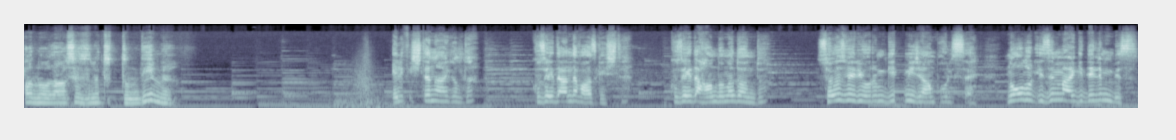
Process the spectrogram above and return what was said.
Bana olan sözünü tuttun değil mi? Elif işten ayrıldı. Kuzey'den de vazgeçti. Kuzey de Handan'a döndü. Söz veriyorum gitmeyeceğim polise. Ne olur izin ver gidelim biz.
